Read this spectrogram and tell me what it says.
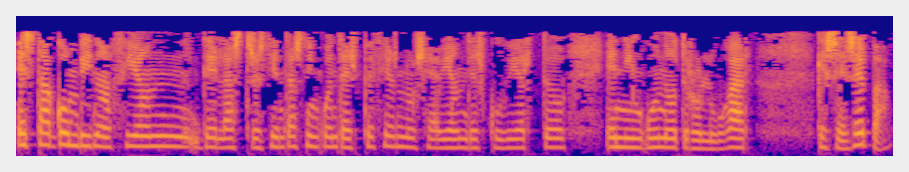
Esta combinación de las 350 especies no se habían descubierto en ningún otro lugar que se sepa.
